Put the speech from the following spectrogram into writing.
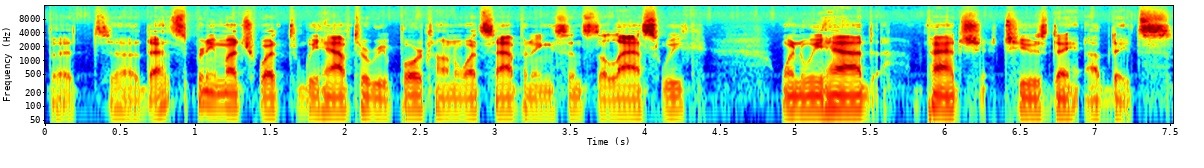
But uh, that's pretty much what we have to report on what's happening since the last week when we had Patch Tuesday updates.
